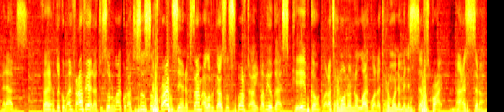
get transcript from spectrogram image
ملابس. فيعطيكم ألف عافية. لا تنسون ال like ولا تنسون ال subscribe. You next time. I love you guys for support. I love you guys. Keep going. ولا تحرمونا من ال like ولا تحرمونا من ال subscribe. مع السلامة.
